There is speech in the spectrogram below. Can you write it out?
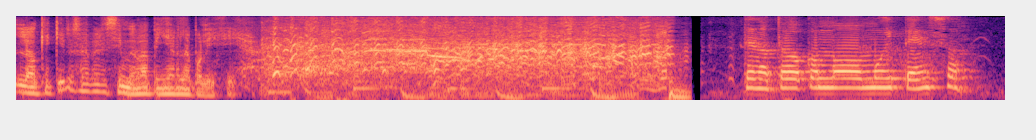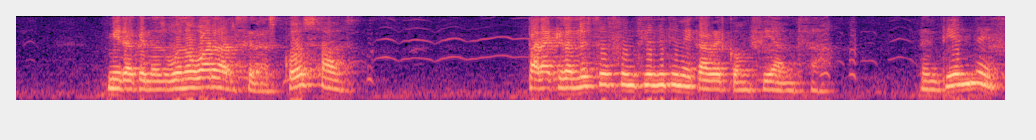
Lo que quiero saber es si me va a pillar la policía. Te noto como muy tenso. Mira que no es bueno guardarse las cosas. Para que lo nuestro funcione tiene que haber confianza. ¿Me entiendes?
